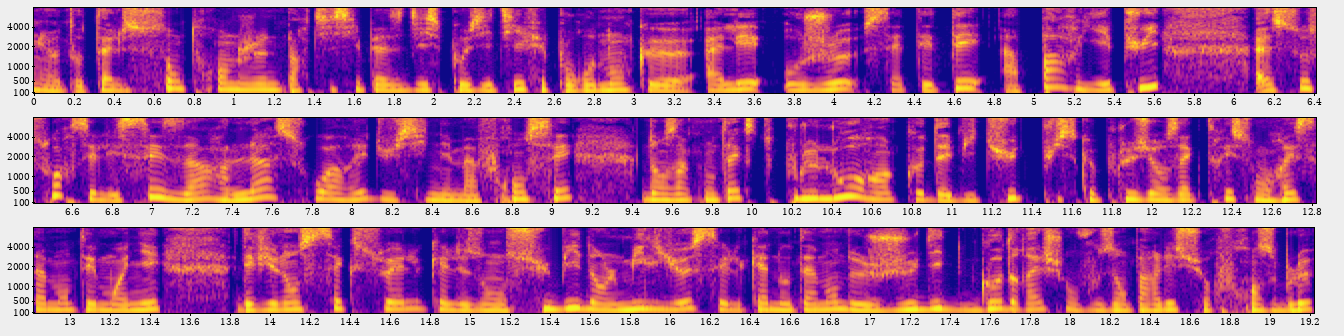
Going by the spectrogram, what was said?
Et au total, 130 jeunes participent à ce dispositif et pourront donc aller au jeu cet été à Paris. Et puis, ce soir, c'est les Césars, la soirée du cinéma français, dans un contexte plus lourd hein, que d'habitude, puisque plusieurs actrices ont récemment témoigné des violences sexuelles qu'elles ont subies dans le milieu. C'est le cas notamment de Judith Godrèche, on vous en parlait sur France Bleu.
